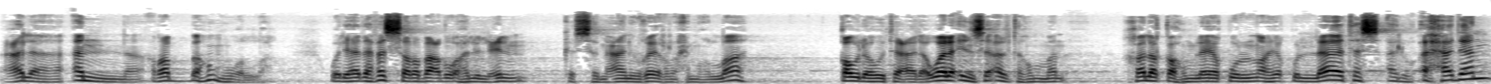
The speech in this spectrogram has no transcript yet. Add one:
على أن ربهم هو الله. ولهذا فسر بعض أهل العلم كالسمعاني وغيره رحمه الله قوله تعالى ولئن سألتهم من خلقهم لا يقول الله يقول لا تسالوا أحدا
